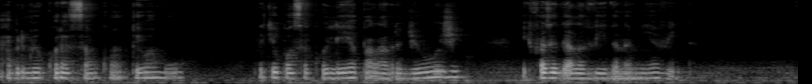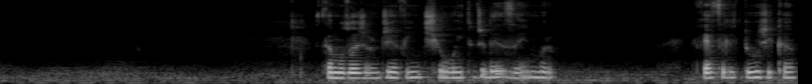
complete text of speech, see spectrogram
abre meu coração com o teu amor para que eu possa acolher a palavra de hoje e fazer dela vida na minha vida. Estamos hoje no dia 28 de dezembro, festa litúrgica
